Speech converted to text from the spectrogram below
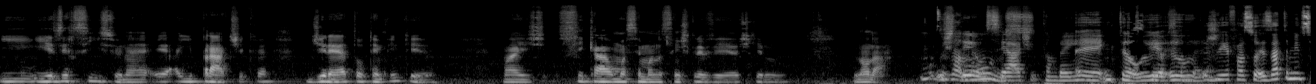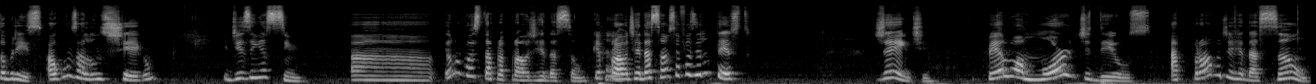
e, e exercício, né? E, e prática direta o tempo inteiro. Mas ficar uma semana sem escrever, acho que não, não dá. Muitos Os alunos, você acha também? É, então, eu, eu já ia falar exatamente sobre isso. Alguns alunos chegam e dizem assim: ah, eu não vou estudar para prova de redação, porque prova de redação é você fazer um texto. Gente, pelo amor de Deus, a prova de redação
